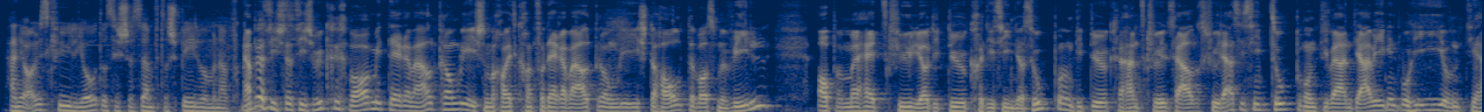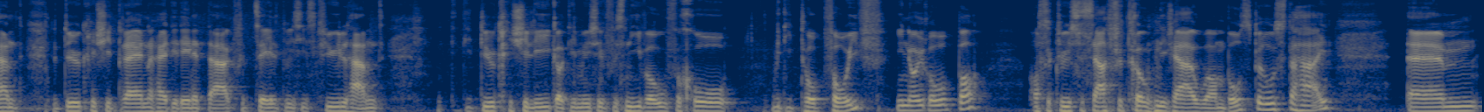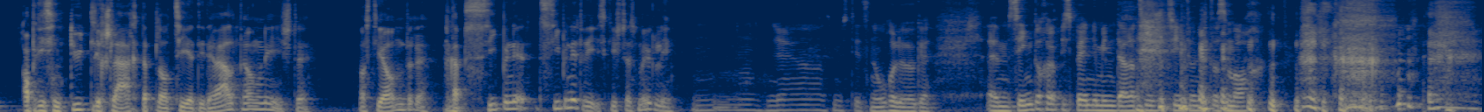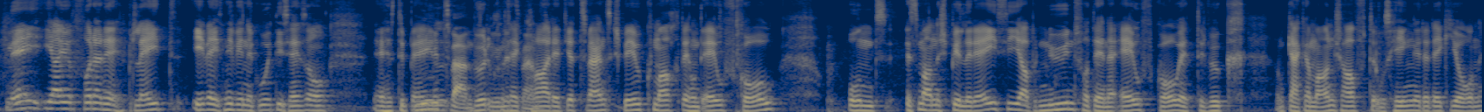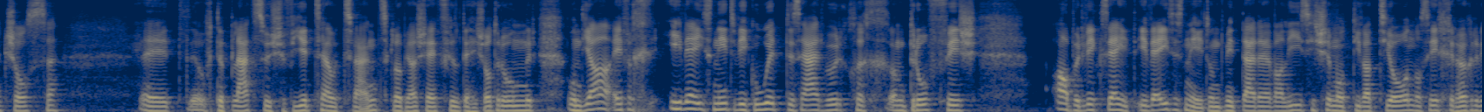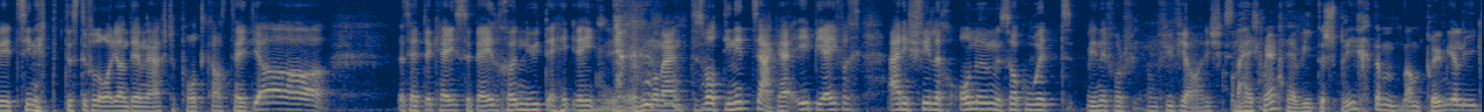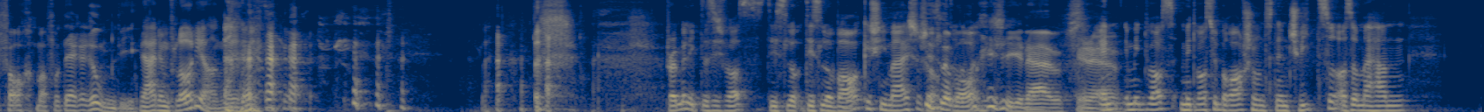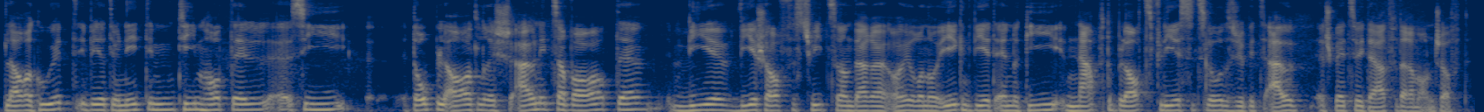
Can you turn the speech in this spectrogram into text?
haben ja alles das Gefühl, ja, das ist das einfach das Spiel, das man einfach... Ja, aber das ist, das ist wirklich wahr mit dieser Weltrangliste. Man kann jetzt von dieser Weltrangliste halten, was man will, aber man hat das Gefühl, ja, die Türken, die sind ja super und die Türken haben das Gefühl, selber das Gefühl, auch, sie sind super und die werden ja auch irgendwo hin und die haben, der türkische Trainer hat in diesen Tagen erzählt, wie sie das Gefühl haben, die, die türkische Liga, die müssen auf das Niveau raufkommen wie die Top 5 in Europa. Also ein gewisses Selbstvertrauen ist auch am Bosporus daheim. Ähm, aber die sind deutlich schlechter platziert in der Weltrangliste als die anderen. Ich glaube, 37 ist das möglich. Mm, ja, das müsst ihr jetzt nachschauen. Ähm, sing doch etwas, Benjamin, in dieser Zwischenzeit, wenn ich das mache. Nein, ich habe vorher überlegt, ich weiß nicht, wie eine gute Saison äh, der Bale 29, wirklich 29. hatte. Er hat ja 20 Spiele gemacht und 11 Goal. Und es mag eine Spielerei sein, aber 9 von diesen 11 Goal hat er wirklich gegen Mannschaften aus hinteren Regionen geschossen. Äh, auf den Platz zwischen 14 und 20, glaube ich, ja, Sheffield, da hast du auch drunter. Und ja, einfach, ich weiß nicht, wie gut dass er wirklich ähm, drauf ist. Aber wie gesagt, ich weiß es nicht. Und mit dieser walisischen Motivation, die sicher höher wird sein, dass der Florian dem nächsten Podcast sagt, ja, es ja geheißen, Bale kann nichts im Moment. Das wollte ich nicht sagen. Ich bin einfach, er ist vielleicht auch nicht mehr so gut, wie er vor fünf Jahren war. Aber hast du gemerkt, er widerspricht am, am Premier League-Fachmann von dieser Runde? Wer, dem Florian? Premier League, das ist was? Die, Slo die slowakische Meisterschaft? Die slowakische, genau. genau. Ähm, mit, was, mit was überraschen uns denn die Schweizer? Also wir haben, Lara Gut wird ja nicht im Teamhotel äh, sein. Doppeladler ist auch nicht zu erwarten. Wie, wie schaffen es die Schweizer an dieser Euro noch irgendwie die Energie neben dem Platz fließen zu lassen? Das ist jetzt auch eine Spezialität von dieser Mannschaft.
